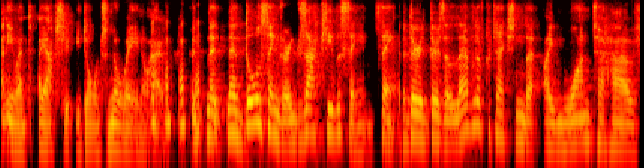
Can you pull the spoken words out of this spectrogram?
And he went, I absolutely don't. No way, no how. now, now, those things are exactly the same thing. There, there's a level of protection that I want to have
